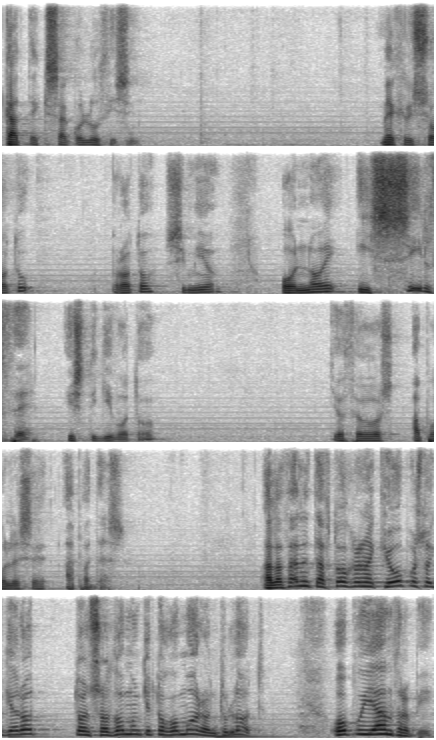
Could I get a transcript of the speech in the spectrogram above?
Κατ' εξακολούθηση. Μέχρι σότου, πρώτο σημείο, ο Νόε εισήλθε εις την Κιβωτό και ο Θεός απόλεσε άπαντας. Αλλά θα είναι ταυτόχρονα και όπως τον καιρό των Σοδόμων και των Γομόρων του Λότ, όπου οι άνθρωποι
